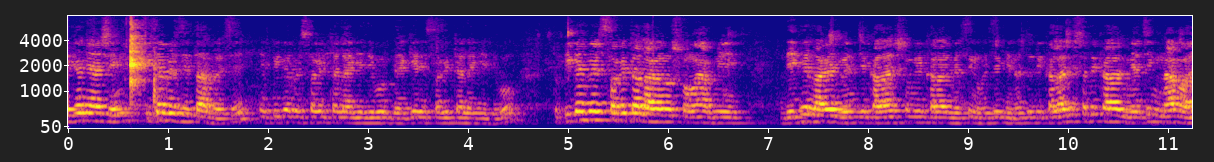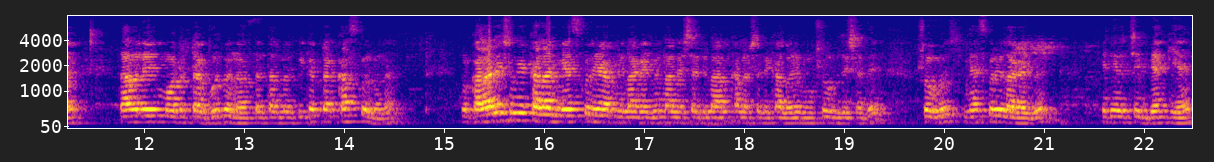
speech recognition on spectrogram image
এখানে আসেন পিকআপের যে তার রয়েছে, এই পিকআপের সকেটটা লাগিয়ে দিব ব্যাগের সকেটটা লাগিয়ে দিব। তো পিকআপের সকেটটা লাগানোর সময় আপনি দেখে লাগাইবেন যে কালারের সঙ্গে কালার ম্যাচিং হয়েছে কিনা। যদি কালারের সাথে কালার ম্যাচিং না হয়, তাহলে মোটরটা ঘুরবে না, অর্থাৎ আপনার পিকআপটা কাজ করবে না। তো কালারের সঙ্গে কালার ম্যাচ করে আপনি লাগাইবেন লালের সাথে লাল, কালার সাথে কালো এবং সবুজের সাথে সবুজ, ম্যাচ করে লাগাইবেন। এটা হচ্ছে ব্যাক গিয়ার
